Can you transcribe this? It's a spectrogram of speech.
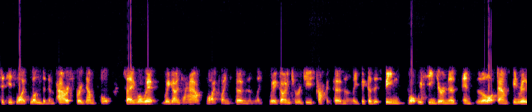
cities like London and Paris, for example, saying, well, we're, we're going to have bike lanes permanently. We're going to reduce traffic permanently because it's been what we've seen during the, in the lockdown has been really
